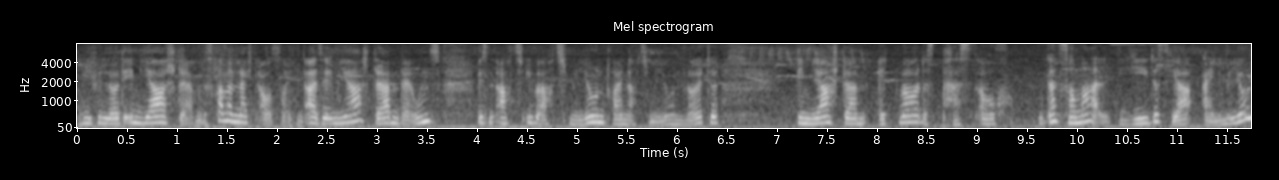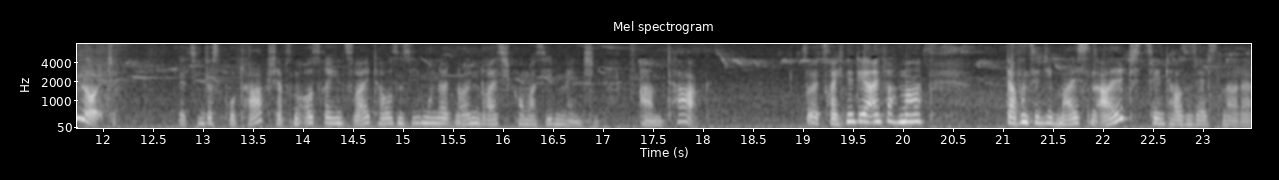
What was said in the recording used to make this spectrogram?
Wie viele Leute im Jahr sterben? Das kann man leicht ausrechnen. Also im Jahr sterben bei uns, wir sind 80, über 80 Millionen, 83 Millionen Leute. Im Jahr sterben etwa, das passt auch ganz normal, jedes Jahr eine Million Leute. Jetzt sind das pro Tag, ich habe es mal ausgerechnet, 2739,7 Menschen am Tag. So, jetzt rechnet ihr einfach mal. Davon sind die meisten alt, 10.000 Selbstmörder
